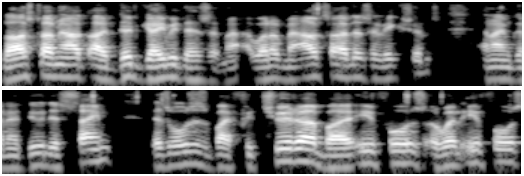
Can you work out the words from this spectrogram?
Last time out, I did gave it as a, one of my outsider selections, and I'm going to do the same. There's horses by Futura, by Air Force, Royal Air Force,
